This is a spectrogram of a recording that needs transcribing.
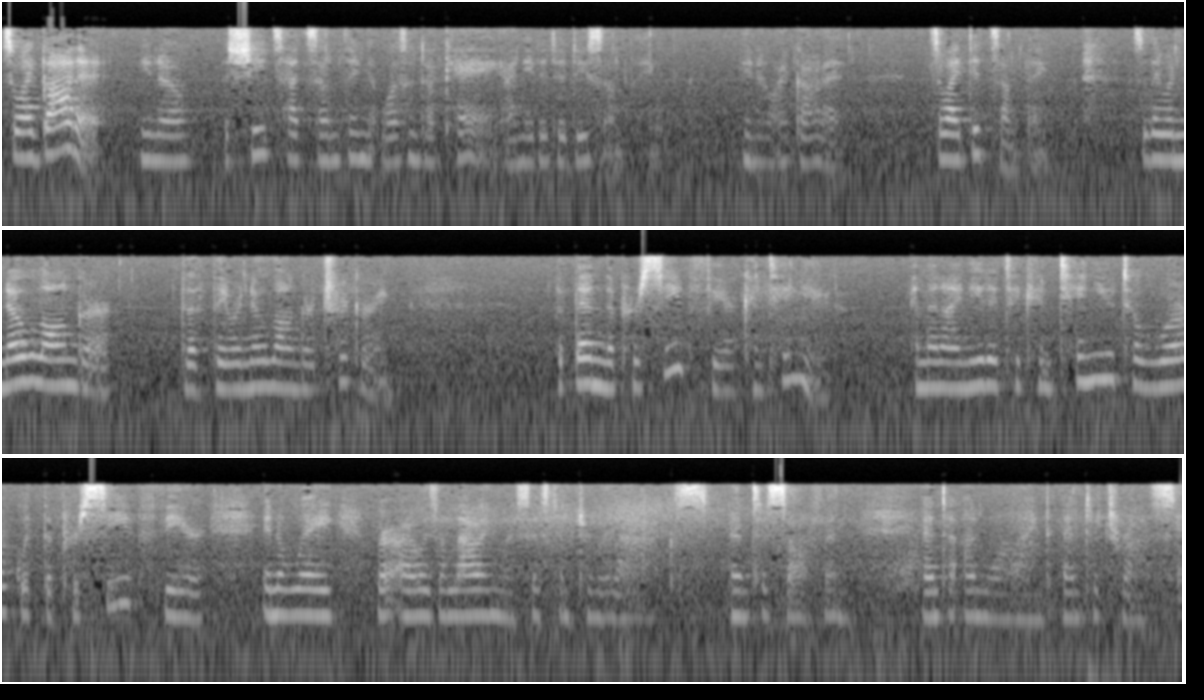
So I got it. You know, the sheets had something that wasn't okay. I needed to do something. You know, I got it. So I did something. So they were no longer that they were no longer triggering. But then the perceived fear continued. And then I needed to continue to work with the perceived fear in a way where I was allowing my system to relax and to soften and to unwind and to trust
